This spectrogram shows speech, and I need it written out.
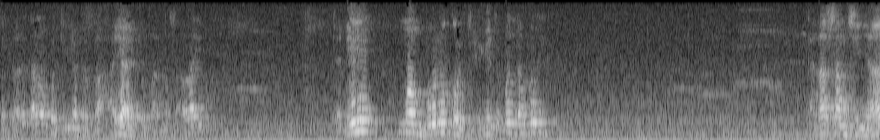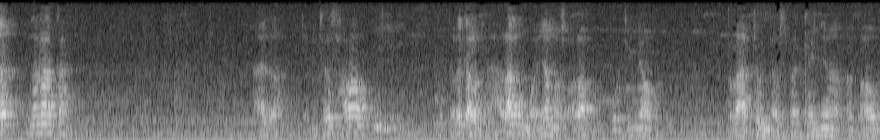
Kecuali kalau kucingnya berbahaya itu bukan masalah itu. Jadi membunuh kucing itu pun tak boleh. Karena sanksinya neraka. Ada, jadi terus haram. Kecuali kalau berhalang umpamanya masalah kucingnya beracun dan sebagainya atau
